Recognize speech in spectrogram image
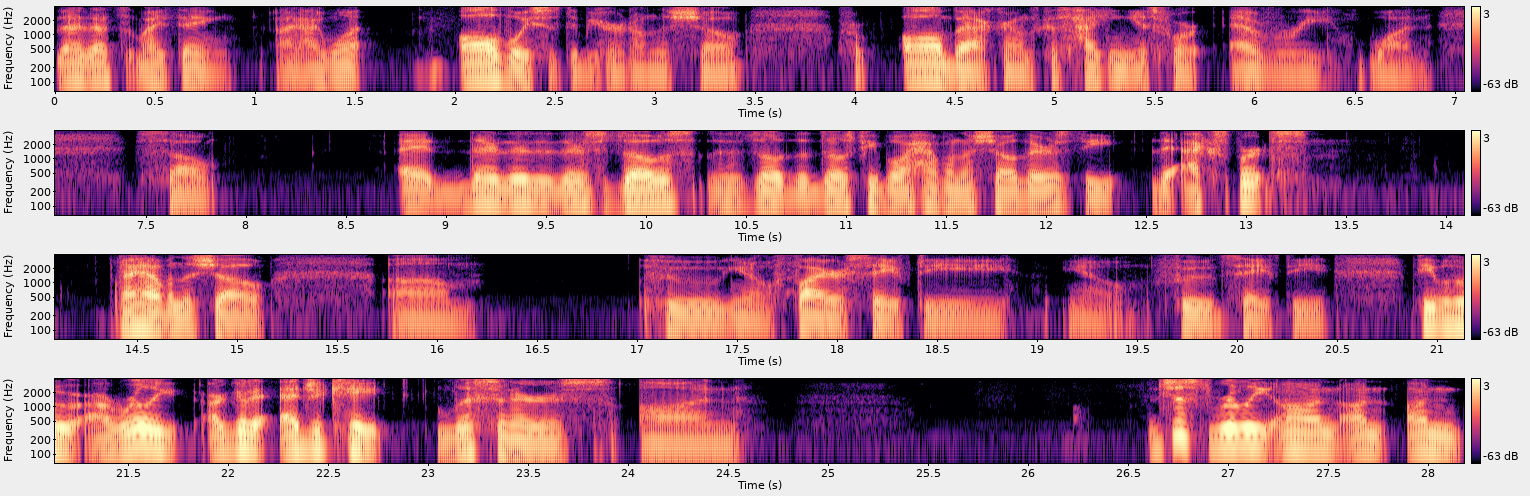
that, that's my thing. I, I want all voices to be heard on the show from all backgrounds because hiking is for everyone. So eh, there, there, there's those those those people I have on the show. There's the the experts I have on the show. Um, who you know fire safety you know food safety people who are really are going to educate listeners on just really on on on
